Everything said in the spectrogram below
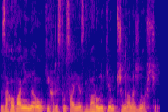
Zachowanie nauki Chrystusa jest warunkiem przynależności.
